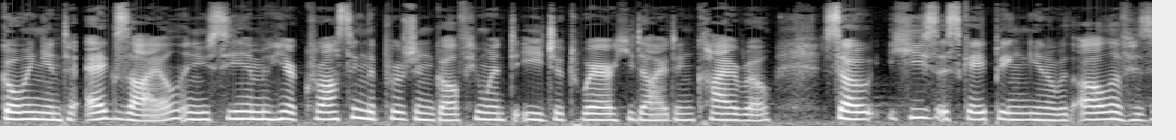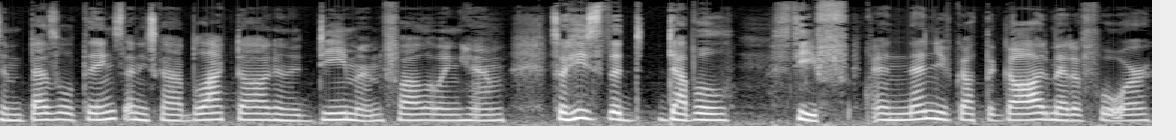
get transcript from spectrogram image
going into exile. And you see him here crossing the Persian Gulf. He went to Egypt, where he died in Cairo. So he's escaping, you know, with all of his embezzled things, and he's got a black dog and a demon following him. So he's the d- devil thief. And then you've got the God metaphor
